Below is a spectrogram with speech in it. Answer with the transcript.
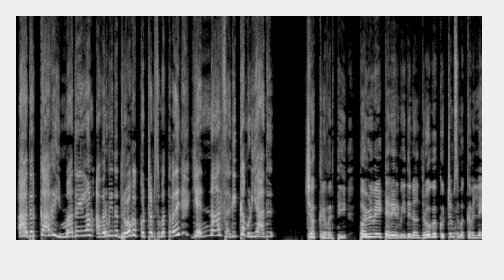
அதற்காக இம்மாதிரியெல்லாம் அவர் மீது துரோக குற்றம் சுமத்துவதை என்னால் சகிக்க முடியாது. சக்கரவர்த்தி பழுவேட்டரையர் மீது நான் துரோக குற்றம் சுமக்கவில்லை.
